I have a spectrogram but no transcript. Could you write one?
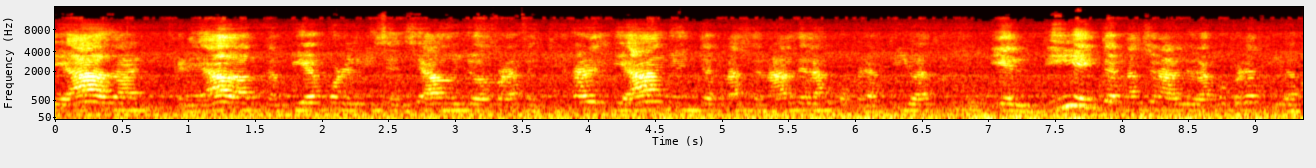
ideada, creada también por el licenciado yo para el Día Año Internacional de las Cooperativas y el Día Internacional de la Cooperativa,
